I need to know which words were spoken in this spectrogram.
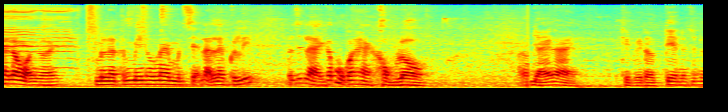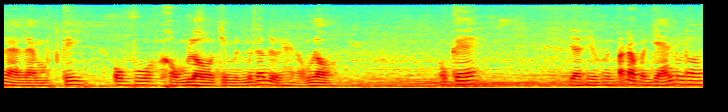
Hello mọi người, mình là Tâm Minh hôm nay mình sẽ lại làm clip đó chính là gấp một con hàng khổng lồ. À, Giải này thì việc đầu tiên đó chính là làm một cái ô vuông khổng lồ thì mình mới gấp được hàng khổng lồ. Ok giờ thì mình bắt đầu mình dán luôn thôi.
